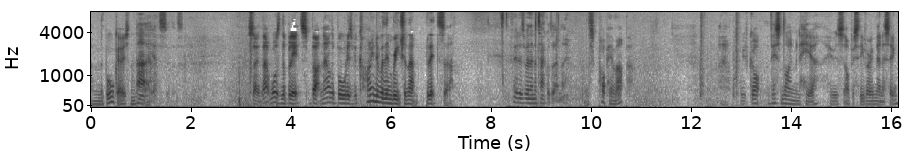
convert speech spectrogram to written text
and the ball goes there. Ah, yes, it. So that was the blitz, but now the ball is kind of within reach of that blitzer. It is within a tackle zone, though. Let's pop him up. We've got this lineman here, who is obviously very menacing.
